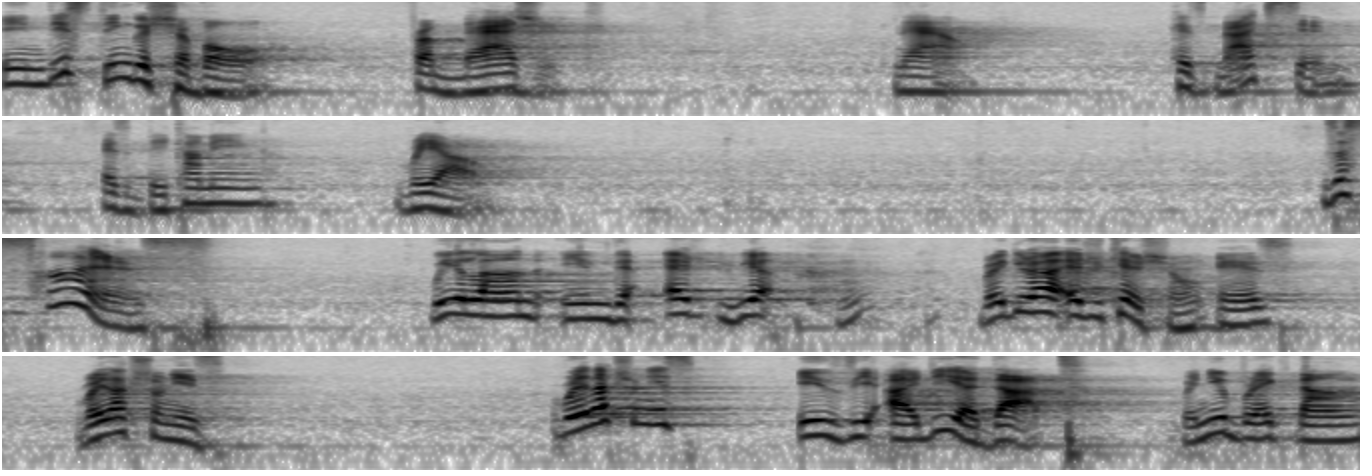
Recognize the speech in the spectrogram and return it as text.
indistinguishable from magic. Now, his maxim is becoming real. The science we learned in the ed hmm? regular education is reductionism. Reductionism is the idea that when you break down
